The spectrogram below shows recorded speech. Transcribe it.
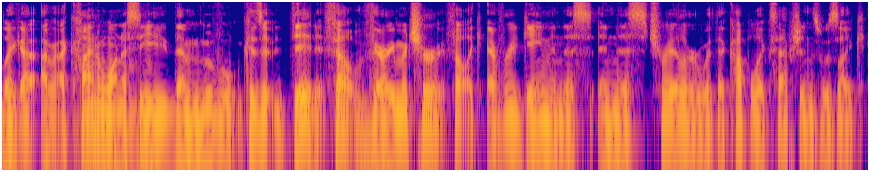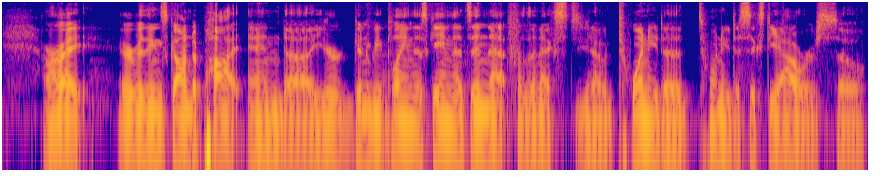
Like I, I kind of want to mm-hmm. see them move because it did. It felt very mature. It felt like every game in this in this trailer, with a couple exceptions, was like, all right, everything's gone to pot, and uh, you're going to be playing this game that's in that for the next you know twenty to twenty to sixty hours. So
